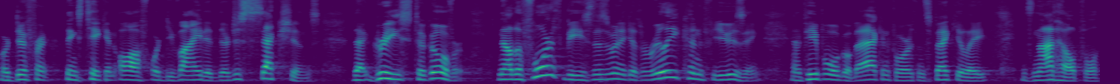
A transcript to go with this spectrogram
or different things taken off or divided. They're just sections that Greece took over. Now, the fourth beast, this is when it gets really confusing, and people will go back and forth and speculate. It's not helpful.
